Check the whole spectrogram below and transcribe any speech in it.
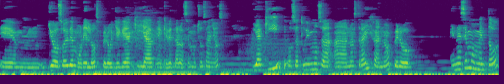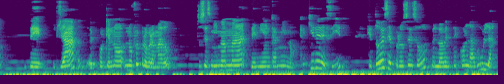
Eh, yo soy de Morelos, pero llegué aquí a, en Querétaro hace muchos años y aquí, o sea, tuvimos a, nuestra hija, ¿no? Pero en ese momento de ya, eh, porque no, no fue programado, entonces mi mamá venía en camino. ¿Qué quiere decir? Que todo ese proceso me lo aventé con la dula,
